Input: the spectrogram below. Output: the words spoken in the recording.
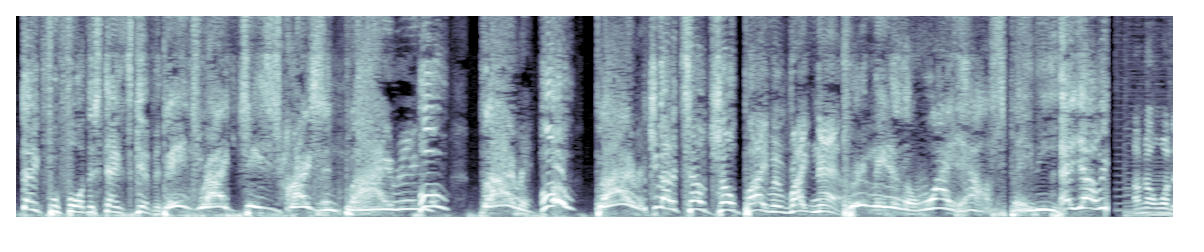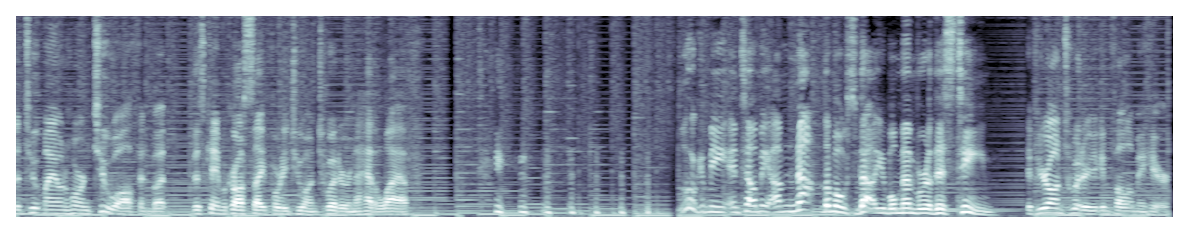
you thankful for this Thanksgiving? Beans, rice, Jesus Christ, and Byron. Who? Byron. Who? Byron. But you gotta tell Joe Byron right now. Bring me to the White House, baby. Hey, yo, he- I'm not one to toot my own horn too often, but this came across Site42 on Twitter and I had a laugh. Look at me and tell me I'm not the most valuable member of this team. If you're on Twitter, you can follow me here.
